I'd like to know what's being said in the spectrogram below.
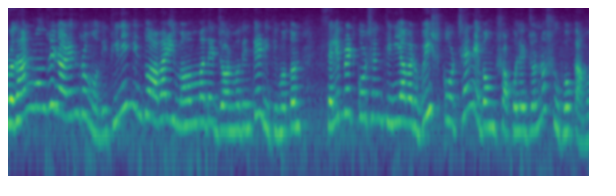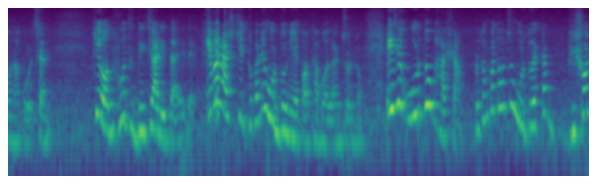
প্রধানমন্ত্রী নরেন্দ্র মোদী, তিনি কিন্তু আবার এই মোহাম্মদের জন্মদিনকে রীতিমতন সেলিব্রেট করছেন, তিনি আবার উইশ করছেন এবং সকলের জন্য শুভ কামনা করছেন। কি অদ্ভুত দ্বিচারিতা এদের এবার আসছি একটুখানি উর্দু নিয়ে কথা বলার জন্য। এই যে উর্দু ভাষা প্রথম কথা হচ্ছে উর্দু একটা ভীষণ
